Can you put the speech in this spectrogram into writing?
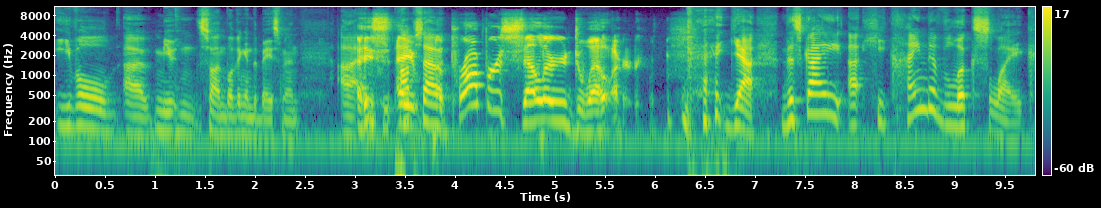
evil uh, mutant son living in the basement uh, A, pops a- a proper cellar dweller. yeah this guy uh, he kind of looks like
